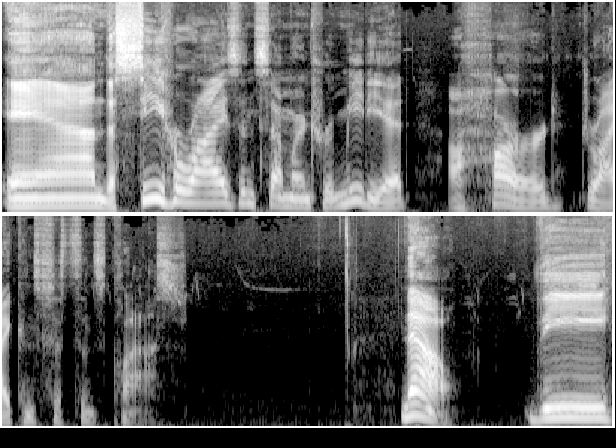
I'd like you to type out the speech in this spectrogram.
And the C horizon, somewhere intermediate, a hard dry consistence class. Now, the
